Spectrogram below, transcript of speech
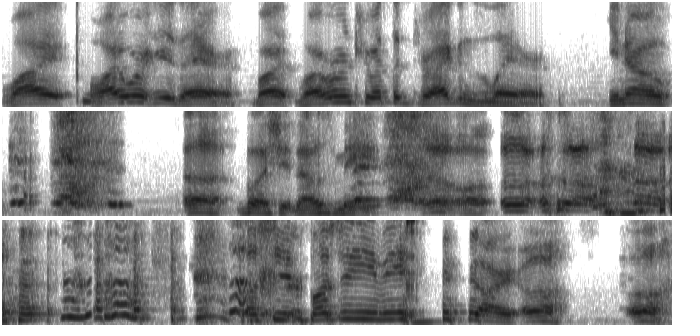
Why why weren't you there? Why why weren't you at the dragon's lair? You know, uh, bless you. That was me. Uh, uh, uh, bless you, bless you, Evie. Sorry. Uh, uh.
